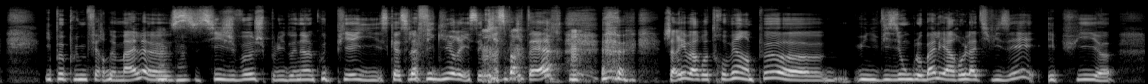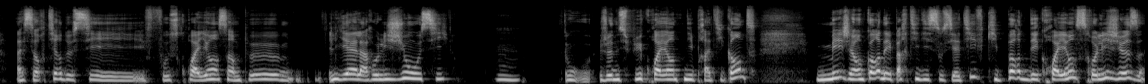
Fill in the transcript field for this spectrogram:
il peut plus me faire de mal. Euh, Mhm. Si je veux, je peux lui donner un coup de pied, il se casse la figure et il s'écrase par terre. J'arrive à retrouver un peu euh, une vision globale et à relativiser et puis euh, à sortir de ces fausses croyances un peu liées à la religion aussi Mm. où je ne suis plus croyante ni pratiquante, mais j'ai encore des parties dissociatives qui portent des croyances religieuses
